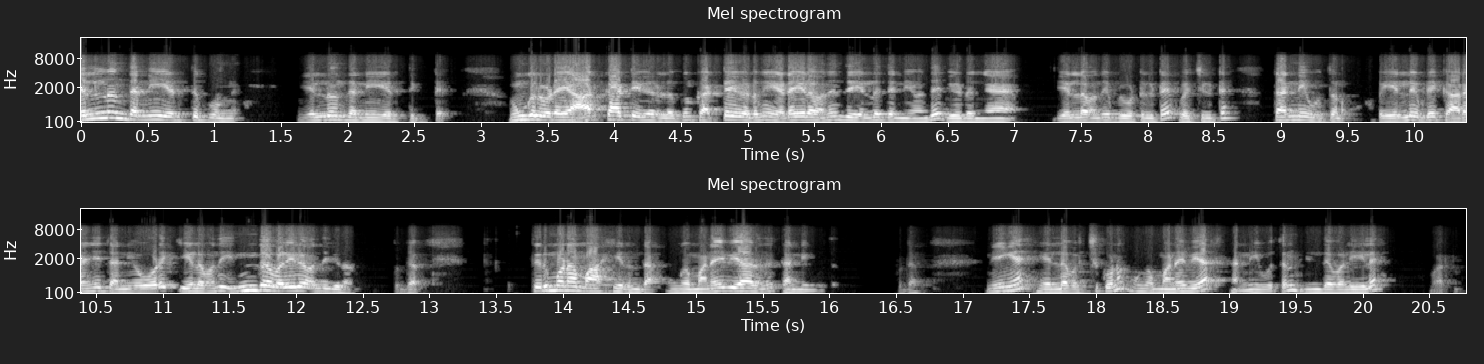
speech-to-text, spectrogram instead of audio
எள்ளும் தண்ணியை எடுத்துக்கோங்க. எள்ளும் தண்ணியை எடுத்துக்கிட்டு உங்களுடைய ஆட்காட்டி வீரலுக்கும் கட்டை வீரலுக்கும் இடையில வந்து இந்த எள்ளு தண்ணியை வந்து விடுங்க. எள்ளை வந்து இப்படி விட்டுக்கிட்டு வச்சுக்கிட்டு தண்ணி ஊற்றணும் அப்போ எள்ளு இப்படியே கரைஞ்சி தண்ணியோட கீழே வந்து இந்த வழியில வந்து விடணும். திருமணம் ஆகியிருந்தா உங்க மனைவியார் இருந்து தண்ணி ஊற்றணும் நீங்க எல்லை வச்சுக்கணும். உங்க மனைவியார் தண்ணி ஊற்றணும் இந்த வழியில வரணும்.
